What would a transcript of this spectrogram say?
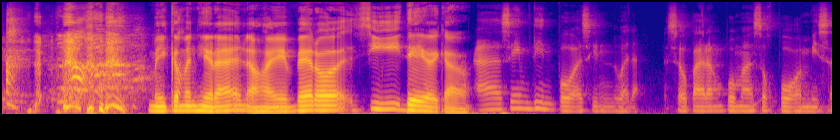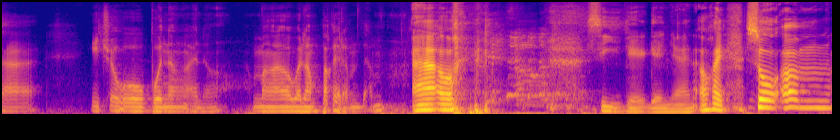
May kamanhiran, okay. Pero si Deo, ikaw? Ah, same din po as in wala. So parang pumasok po kami sa HOO po ng ano, mga walang pakiramdam. Ah, oh. Sige, ganyan. Okay. So, um,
